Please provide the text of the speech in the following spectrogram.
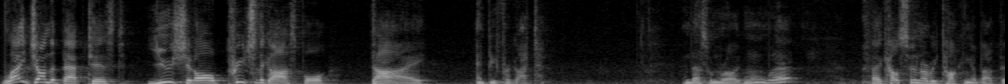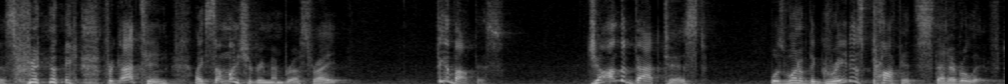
like John the Baptist, you should all preach the gospel, die, and be forgotten. And that's when we're like, mm, what? Like, how soon are we talking about this? like, forgotten? Like, someone should remember us, right? Think about this. John the Baptist was one of the greatest prophets that ever lived.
